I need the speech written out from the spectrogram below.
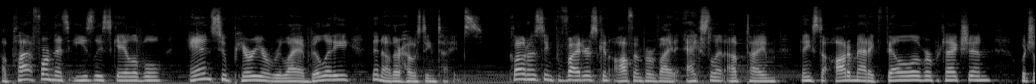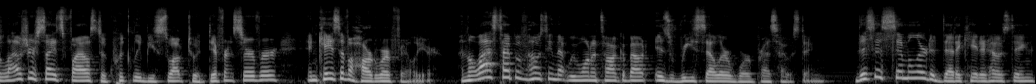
a platform that's easily scalable, and superior reliability than other hosting types. Cloud hosting providers can often provide excellent uptime thanks to automatic failover protection, which allows your site's files to quickly be swapped to a different server in case of a hardware failure. And the last type of hosting that we want to talk about is reseller WordPress hosting. This is similar to dedicated hosting,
